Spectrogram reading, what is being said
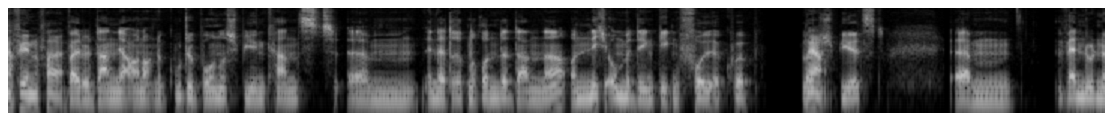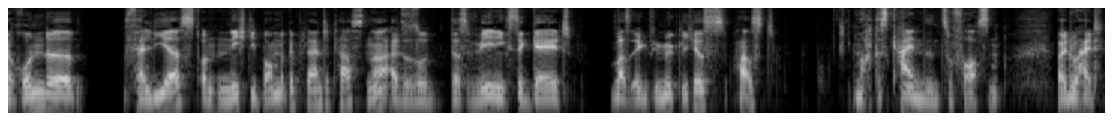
Auf jeden Fall. Weil du dann ja auch noch eine gute Bonus spielen kannst ähm, in der dritten Runde dann, ne? Und nicht unbedingt gegen Full Equip Leute Ja. spielst. Ähm, wenn du eine Runde verlierst und nicht die Bombe geplantet hast, ne? Also so das wenigste Geld, was irgendwie möglich ist, hast, macht es keinen Sinn zu forcen. Weil du halt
